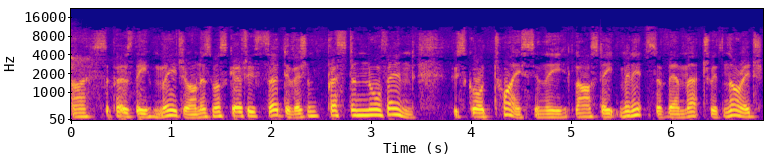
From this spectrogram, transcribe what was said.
I suppose the major honours must go to third division Preston North End, who scored twice in the last eight minutes of their match with Norwich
